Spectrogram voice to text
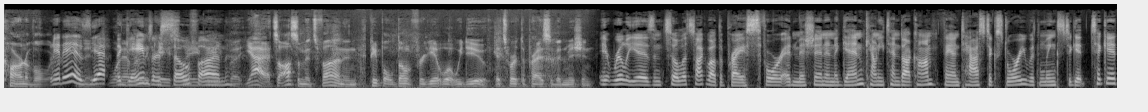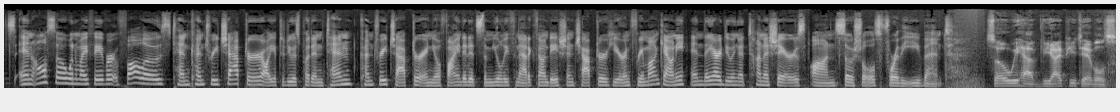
carnival. It is, yeah. The games are so may be. fun. But yeah, it's awesome. It's fun, and people don't forget what we do. It's worth the price of admission. It really is. And so let's talk about the price for admission. And again, county10.com, fantastic story with links to get tickets. And also, one of my favorite follows, 10 Country Chapter. All you have to do is put in 10 Country Chapter and you'll find it. It's the Muley Fanatic Foundation chapter here in Fremont County. And they are doing a ton of shares on socials for the event. So we have VIP tables.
